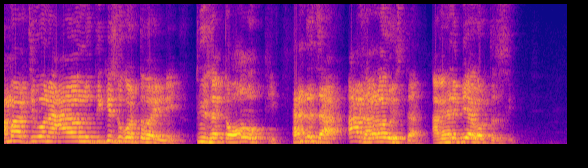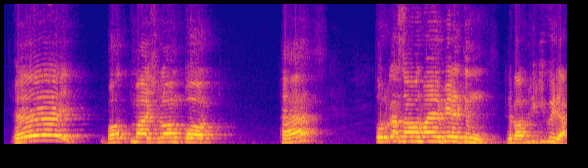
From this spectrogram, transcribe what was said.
আমার জীবনে আয় উন্নতি কিছু করতে পারিনি। তুই যে একটা অলক্ষী হ্যাঁ যা আর ঝামেলা করিস না। আমি এখানে বিয়া করতেছি। এই বদমাস লম্পট হ্যাঁ? তোর কাছে আমার মায়ের বিয়ে দিমু। ভাবলি কি কইরা?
